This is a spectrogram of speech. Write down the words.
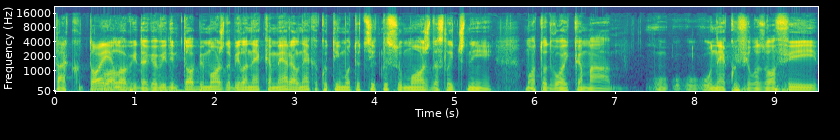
Tako, to je... Volao bih da ga vidim, to bi možda bila neka mera, ali nekako ti motocikli su možda slični moto dvojkama u, u, u nekoj filozofiji,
